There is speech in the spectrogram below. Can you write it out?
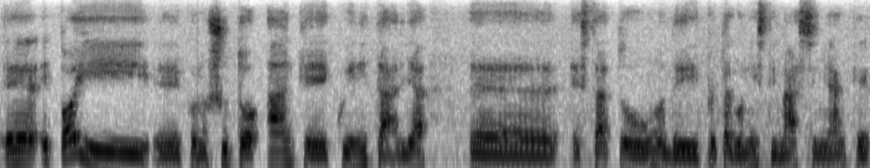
Eh, e poi eh, conosciuto anche qui in Italia, eh, è stato uno dei protagonisti massimi anche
